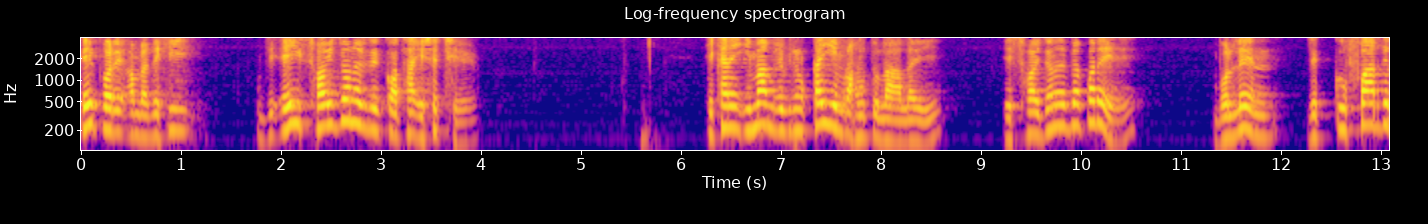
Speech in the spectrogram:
এরপরে আমরা দেখি যে এই ছয় জনের যে কথা এসেছে, এখানে ইমাম ইবিনুল কাইম রহমতুল্লাহ আলাই এই ছয় জনের ব্যাপারে বললেন যে কুফারদের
